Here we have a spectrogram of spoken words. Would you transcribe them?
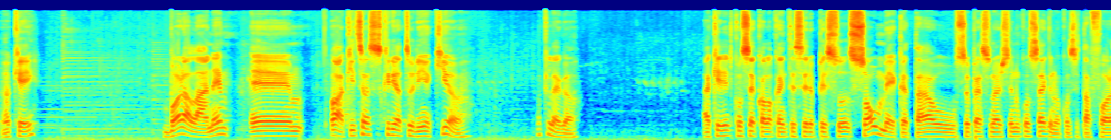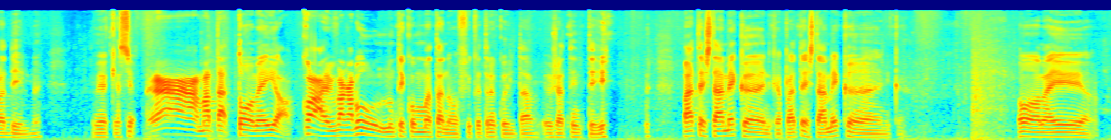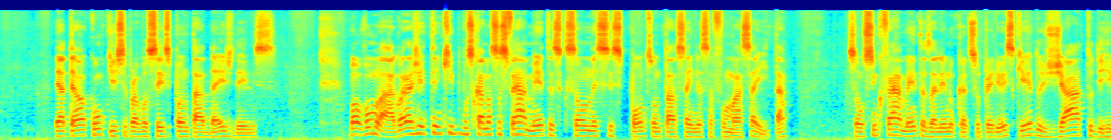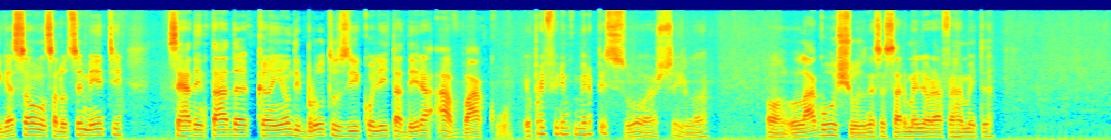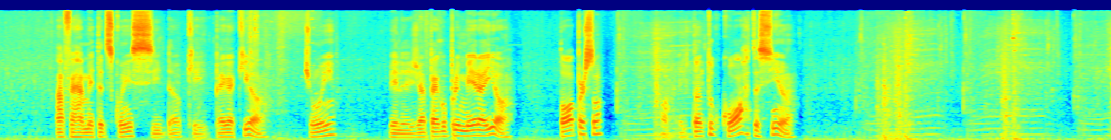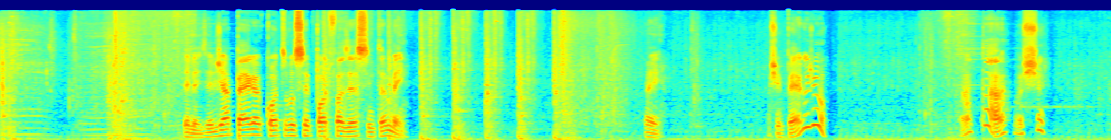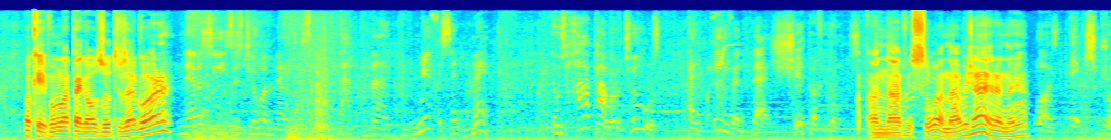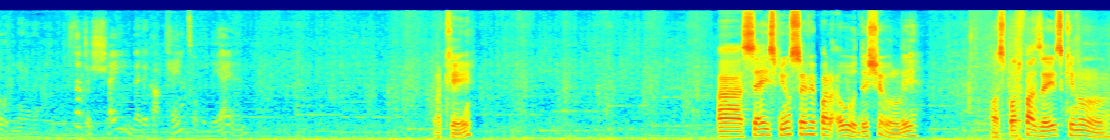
Ok. Bora lá, né? É... Ó, aqui são essas criaturinhas aqui, ó. Olha que legal. Aqui a gente consegue colocar em terceira pessoa só o mecha, tá? O seu personagem você não consegue não, quando você tá fora dele, né? Vem aqui assim, ó. Ah, matar, toma aí, ó. Corre, vagabundo. Não tem como matar não, fica tranquilo, tá? Eu já tentei. pra testar a mecânica, pra testar a mecânica. Toma aí, ó. E até uma conquista pra você espantar 10 deles. Bom, vamos lá. Agora a gente tem que buscar nossas ferramentas que são nesses pontos onde tá saindo essa fumaça aí, tá? São cinco ferramentas ali no canto superior esquerdo. Jato de irrigação, lançador de semente, serra dentada, canhão de brotos e colheitadeira a vácuo. Eu prefiro em primeira pessoa, acho, sei lá. Ó, lago rochoso. Necessário melhorar a ferramenta a ferramenta desconhecida. Ok. Pega aqui, ó. Tchum. Beleza. Já pega o primeiro aí, ó. Topperson. Ó, ele tanto corta assim, ó. Beleza. Ele já pega quanto você pode fazer assim também. Aí. Oxi, pega, João. Ah, tá. Oxi. Ok, vamos lá pegar os outros agora. A nave sua, a nave já era, né? Ok. A serra espinho serve para... Oh, deixa eu ler. Ó, você pode fazer isso que não...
